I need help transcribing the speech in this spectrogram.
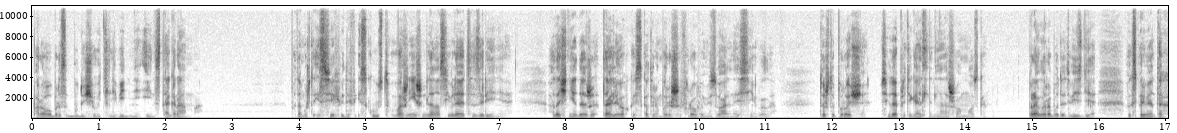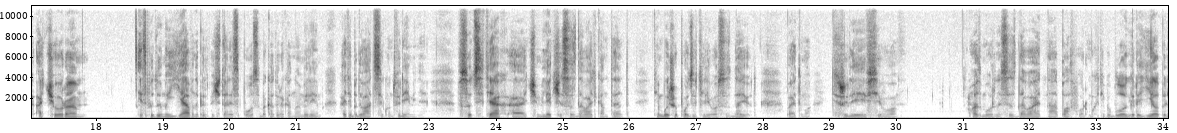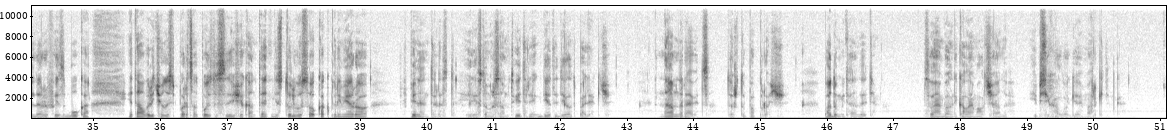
прообраз будущего телевидения и инстаграма. Потому что из всех видов искусств важнейшим для нас является зрение, а точнее даже та легкость, с которой мы расшифровываем визуальные символы. То, что проще, всегда притягательнее для нашего мозга. Правило работает везде. В экспериментах Ачора Испытуемые явно предпочитали способы, которые экономили им хотя бы 20 секунд времени. В соцсетях, а чем легче создавать контент, тем больше пользователей его создают. Поэтому тяжелее всего возможность создавать на платформах типа блогера, Yelp или даже Фейсбука, и там вовлеченность процент пользователей, создающих контент, не столь высок, как, к примеру, в Pinterest или в том же самом Твиттере, где это делать полегче. Нам нравится то, что попроще. Подумайте над этим. С вами был Николай Молчанов.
